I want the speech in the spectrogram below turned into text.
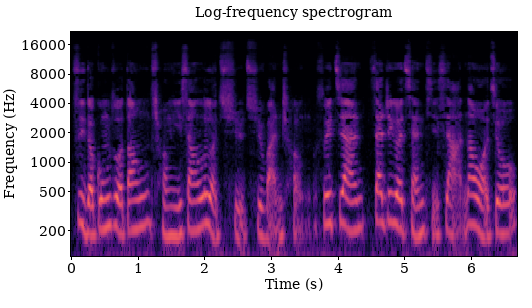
自己的工作当成一项乐趣去完成。所以，既然在这个前提下，那我就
